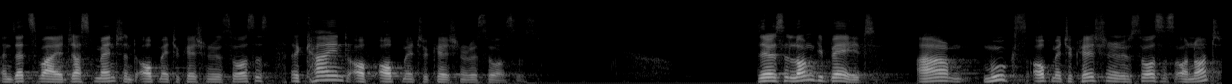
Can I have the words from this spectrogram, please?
and that's why I just mentioned open educational resources, a kind of open educational resources. There's a long debate, are MOOCs open educational resources or not?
